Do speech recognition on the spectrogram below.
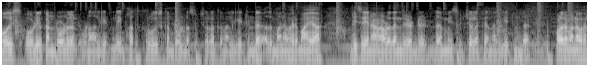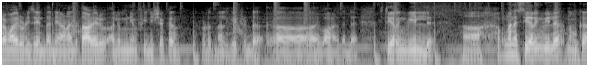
വോയിസ് ഓഡിയോ കൺട്രോളുകൾ ഇവിടെ നൽകിയിട്ടുണ്ട്. ഈ ഭാഗത്ത് ക്രൂയിസ് കൺട്രോളിന്റെ സ്വിച്ചുകളൊക്കെ നൽകിയിട്ടുണ്ട്. അത് മനോഹരമായ ഡിസൈനാണ്. അവിടെ തന്നെ രണ്ട് ഡമ്മി സ്വിച്ചുകളൊക്കെ നൽകിയിട്ടുണ്ട്. വളരെ മനോഹരമായ ഒരു ഡിസൈൻ തന്നെയാണ്. അതിന് താഴെ ഒരു അലുമിനിയം ഫിനിഷൊക്കെ ഇവിടെ നൽകിയിട്ടുണ്ട് വാഹനത്തിന്റെ സ്റ്റിയറിംഗ് വീലിൽ അപ്പം തന്നെ സ്റ്റിയറിംഗ് വീൽ നമുക്ക്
